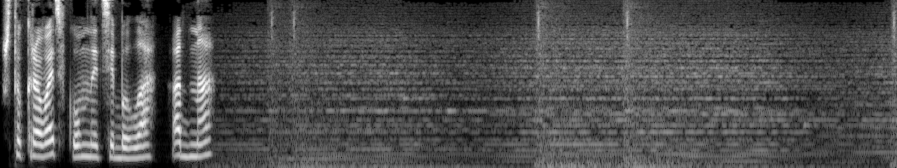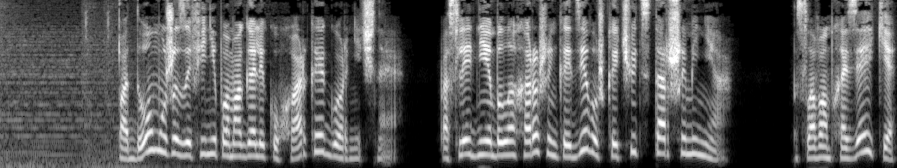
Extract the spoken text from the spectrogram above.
что кровать в комнате была одна — По дому Жозефине помогали кухарка и горничная. Последняя была хорошенькой девушкой чуть старше меня. По словам хозяйки,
